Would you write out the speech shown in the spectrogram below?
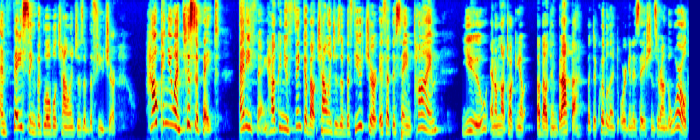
and facing the global challenges of the future. How can you anticipate anything? How can you think about challenges of the future if at the same time you, and I'm not talking about Embrapa, but equivalent organizations around the world,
